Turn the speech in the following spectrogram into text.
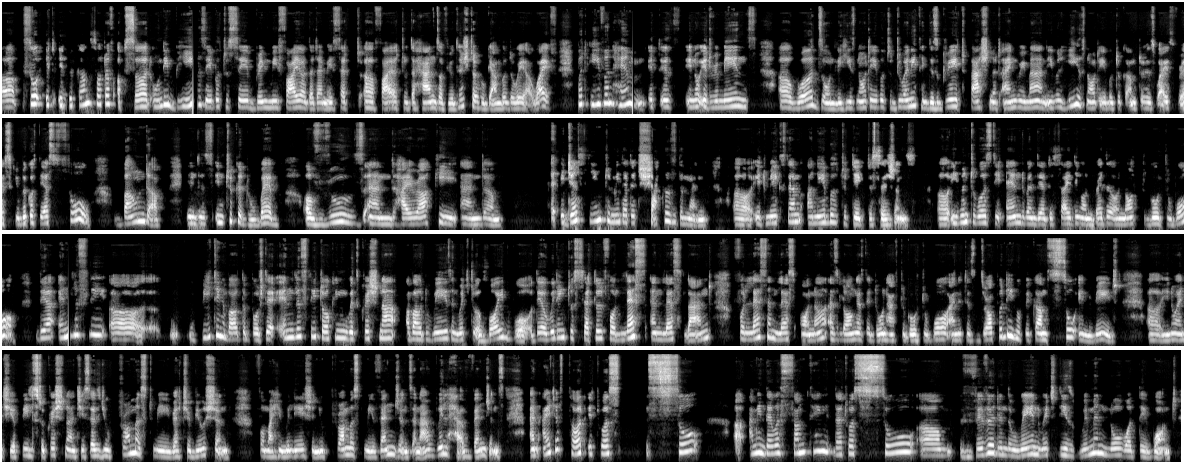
Uh, so it, it becomes sort of absurd. Only Bhim is able to say, Bring me fire that I may set uh, fire to the hands of Yudhishthir who gambled away our wife. But even him, it is, you know, it remains uh, words only. He's not able to do anything. This great, passionate, angry man, even he is not able to come to his wife's rescue because they are so bound up in this intricate web of rules and hierarchy and um, it just seemed to me that it shackles the men. Uh, it makes them unable to take decisions. Uh, even towards the end, when they're deciding on whether or not to go to war, they are uh, beating about the bush. They're endlessly talking with Krishna about ways in which to avoid war. They are willing to settle for less and less land, for less and less honor, as long as they don't have to go to war. And it is Draupadi who becomes so enraged, uh, you know, and she appeals to Krishna and she says, You promised me retribution for my humiliation. You promised me vengeance, and I will have vengeance. And I just thought it was so uh, I mean, there was something that was so um, vivid in the way in which these women know what they want.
